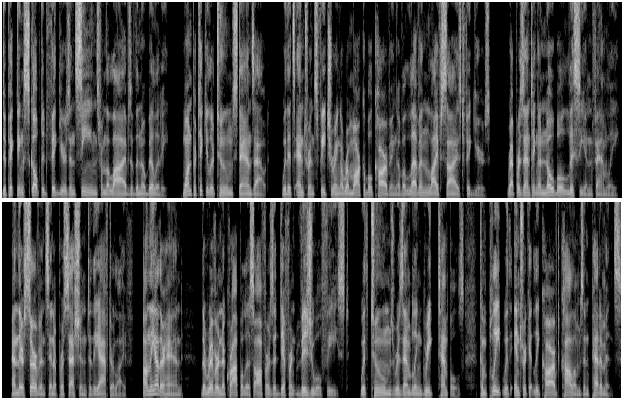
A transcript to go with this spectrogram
depicting sculpted figures and scenes from the lives of the nobility. One particular tomb stands out, with its entrance featuring a remarkable carving of 11 life-sized figures, representing a noble Lycian family, and their servants in a procession to the afterlife. On the other hand, the river necropolis offers a different visual feast, with tombs resembling Greek temples, complete with intricately carved columns and pediments.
